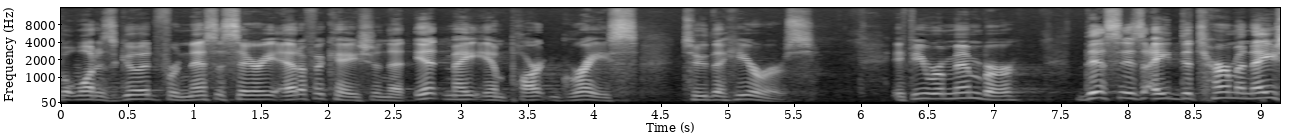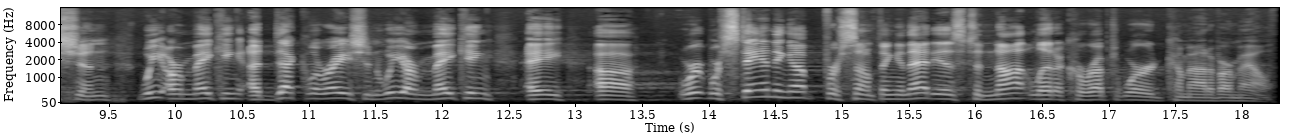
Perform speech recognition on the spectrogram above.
but what is good for necessary edification, that it may impart grace to the hearers. If you remember, this is a determination. We are making a declaration. We are making a, uh, we're, we're standing up for something, and that is to not let a corrupt word come out of our mouth.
